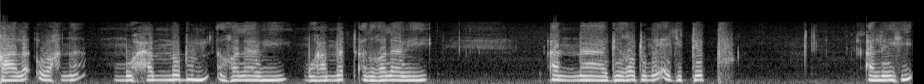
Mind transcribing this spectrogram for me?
qaala wax na muhammadul xalaawi muhammad al bi xatu may aji tépp alayhi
